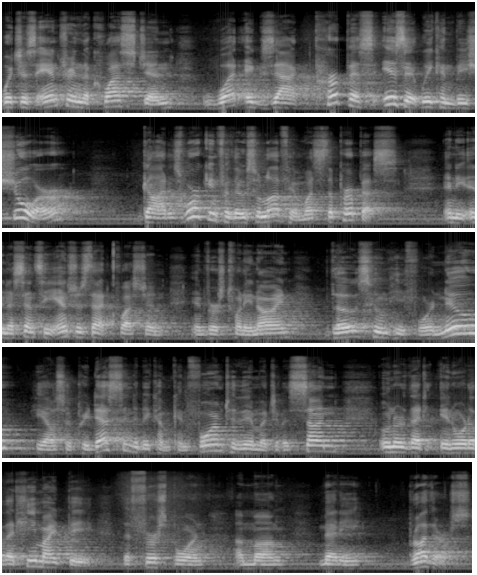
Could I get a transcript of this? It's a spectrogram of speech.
which is answering the question what exact purpose is it we can be sure God is working for those who love Him? What's the purpose? And he, in a sense, he answers that question in verse 29 Those whom He foreknew, He also predestined to become conformed to the image of His Son, in order that, in order that He might be the firstborn among many brothers.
